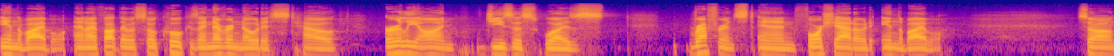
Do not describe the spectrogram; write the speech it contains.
in the Bible. And I thought that was so cool because I never noticed how early on Jesus was referenced and foreshadowed in the Bible. So,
